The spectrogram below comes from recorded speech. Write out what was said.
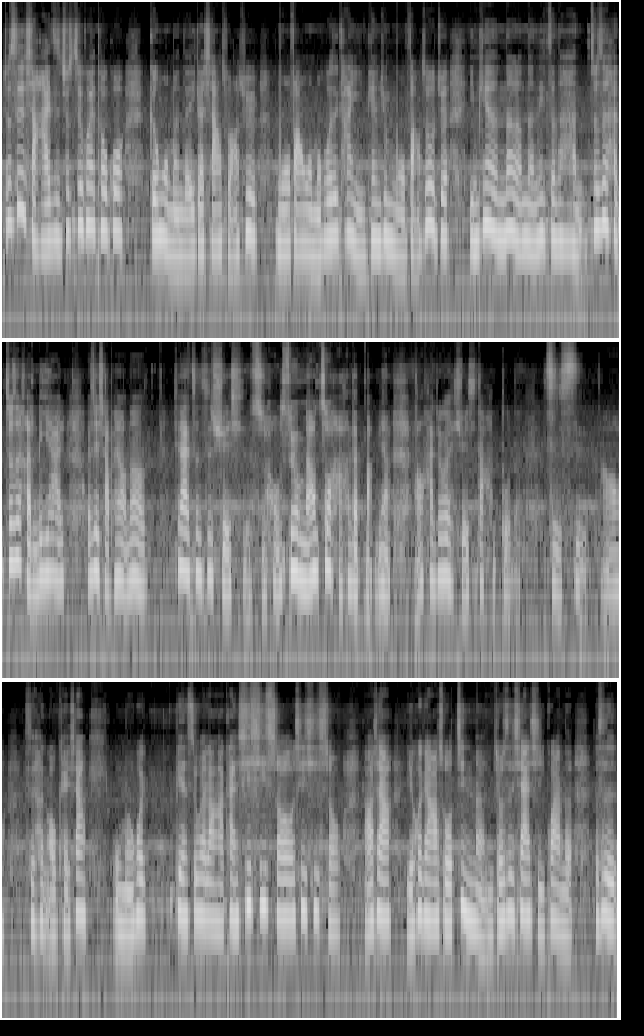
就是小孩子就是会透过跟我们的一个相处，然后去模仿我们，或是看影片去模仿，所以我觉得影片的那个能力真的很，就是很就是很厉害，而且小朋友那个。现在正是学习的时候，所以我们要做好他的榜样，然后他就会学习到很多的姿势，然后是很 OK。像我们会电视会让他看吸吸收吸吸收，然后像也会跟他说进门，就是现在习惯了，就是。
